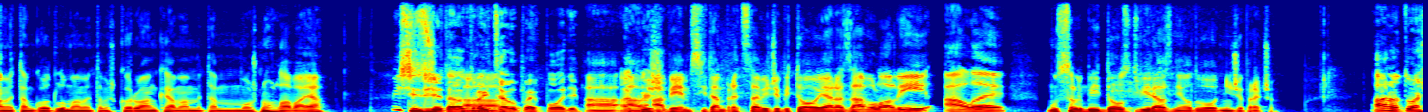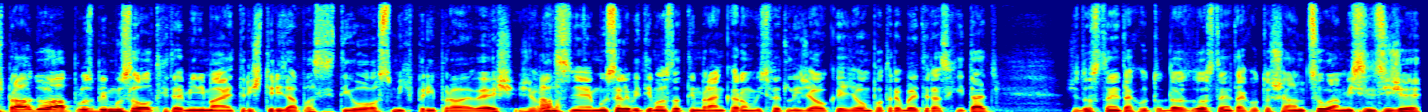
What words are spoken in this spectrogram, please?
Máme tam Godlu, máme tam Škorvanka, máme tam možno Hlavaja. Myslím si, že tá trojica úplne v pohode. A, akože... a viem si tam predstaviť, že by toho Jara zavolali, ale museli by dosť výrazne odôvodniť, že prečo. Áno, to máš pravdu a plus by musel odchytať minimálne 3-4 zápasy z tých 8 v príprave, vieš, že vlastne ano. museli by tým ostatným brankárom vysvetliť, že OK, že on potrebuje teraz chytať, že dostane takúto, dostane takúto šancu a myslím si, že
